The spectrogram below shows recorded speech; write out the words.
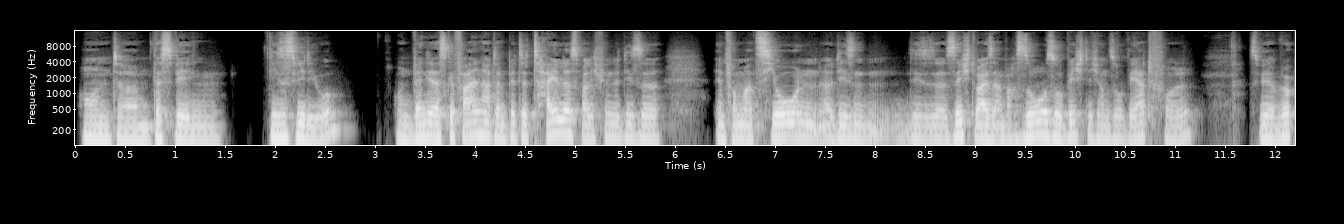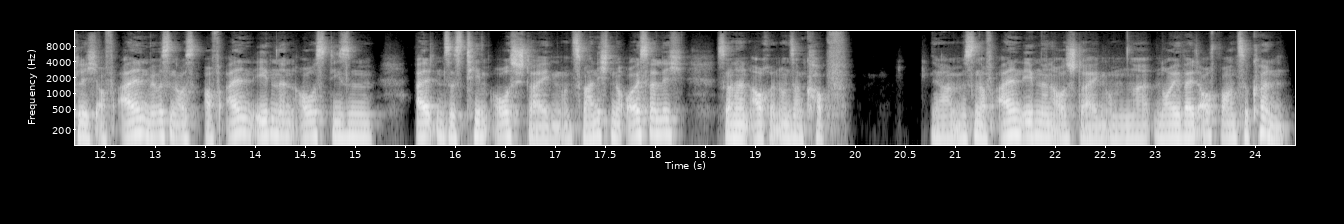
Und ähm, deswegen dieses Video. Und wenn dir das gefallen hat, dann bitte teile es, weil ich finde diese Information, äh, diesen, diese Sichtweise einfach so, so wichtig und so wertvoll, dass wir wirklich auf allen, wir müssen aus, auf allen Ebenen aus diesem alten System aussteigen. Und zwar nicht nur äußerlich, sondern auch in unserem Kopf. Ja, wir müssen auf allen Ebenen aussteigen, um eine neue Welt aufbauen zu können.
